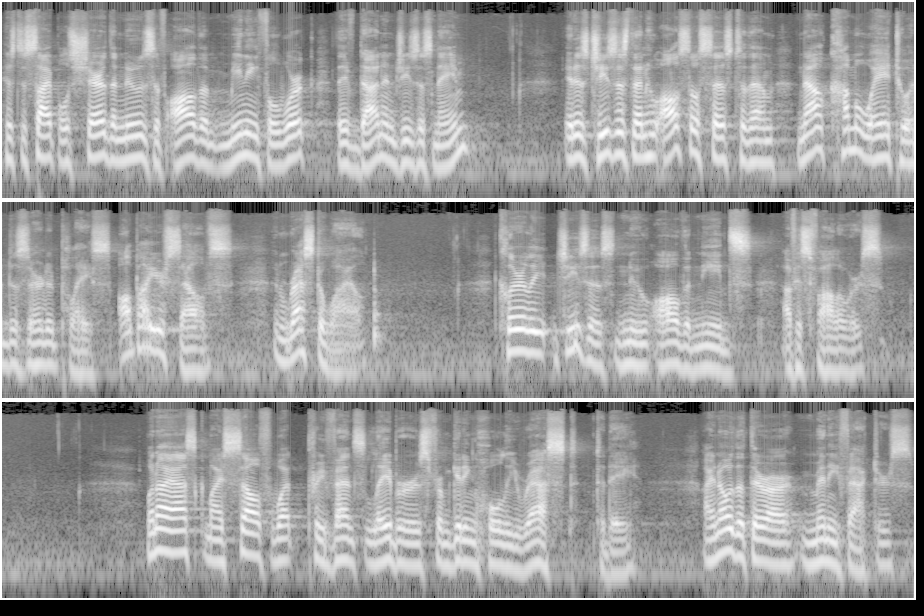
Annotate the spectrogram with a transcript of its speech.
his disciples share the news of all the meaningful work they've done in Jesus' name, it is Jesus then who also says to them, Now come away to a deserted place, all by yourselves, and rest a while. Clearly, Jesus knew all the needs of his followers. When I ask myself what prevents laborers from getting holy rest today, I know that there are many factors.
